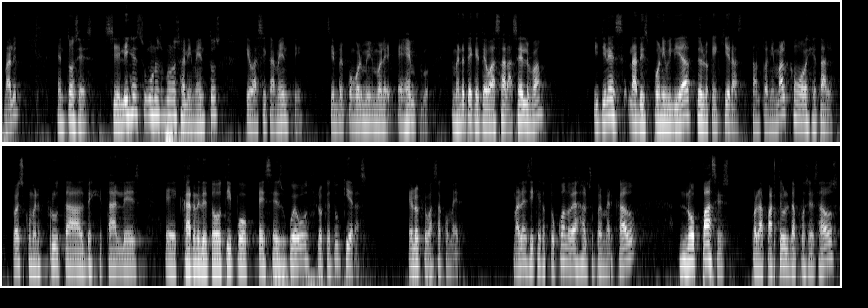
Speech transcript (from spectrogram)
¿Vale? Entonces, si eliges unos buenos alimentos, que básicamente, siempre pongo el mismo ejemplo, imagínate que te vas a la selva, y tienes la disponibilidad de lo que quieras, tanto animal como vegetal. Puedes comer frutas, vegetales, eh, carne de todo tipo, peces, huevos, lo que tú quieras. Es lo que vas a comer. ¿Vale? Así que tú cuando vayas al supermercado, no pases por la parte de ultraprocesados.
